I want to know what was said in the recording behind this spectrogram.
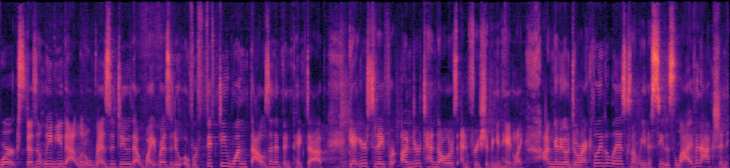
works, doesn't leave you that little residue, that white residue. Over 51,000 have been picked up. Get yours today for under $10 and free shipping and handling. I'm gonna go directly to Liz because I want you to see this live in action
